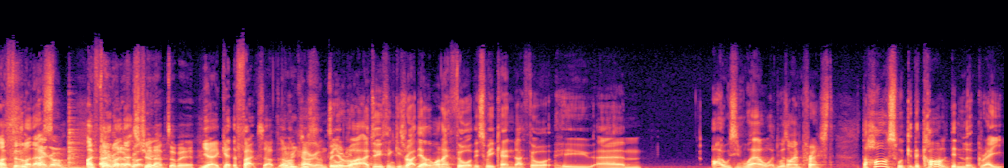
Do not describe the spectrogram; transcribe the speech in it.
I feel like that's. Hang on. I feel Hang like on, I've that's got true. the laptop here. Yeah, get the facts up, and I'll me carry just- on But talking. you're right. I do think he's right. The other one I thought this weekend, I thought who um, I was well. Was I impressed? The Haas, were- the car didn't look great,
